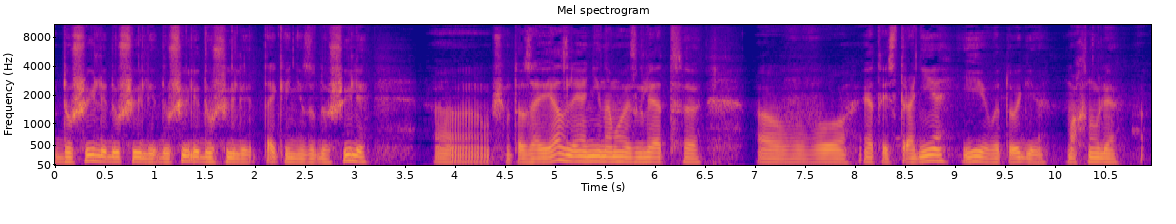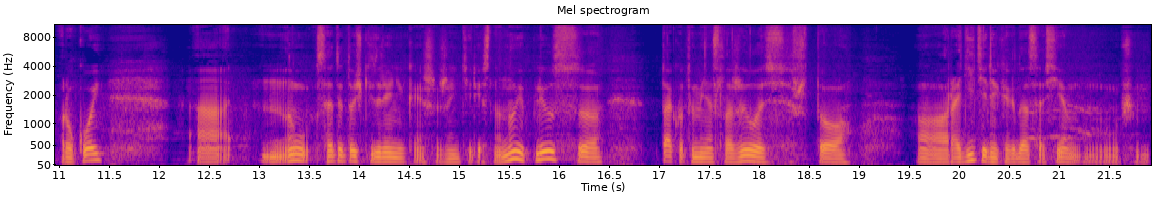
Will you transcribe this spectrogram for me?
душили, душили, душили, душили, так и не задушили. А, в общем-то, завязли они, на мой взгляд, э, в этой стране и в итоге махнули рукой. А, ну, с этой точки зрения, конечно же, интересно. Ну и плюс, э, так вот у меня сложилось, что родители, когда совсем, в общем,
